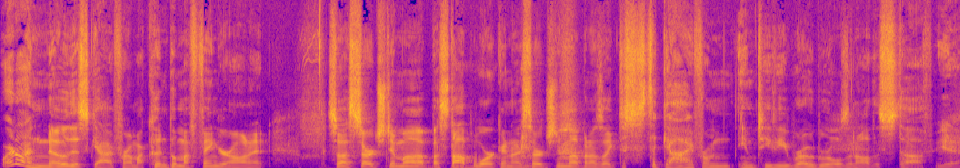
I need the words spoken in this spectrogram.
where do I know this guy from? I couldn't put my finger on it. So I searched him up. I stopped working. I searched him up and I was like, this is the guy from MTV Road Rules and all this stuff. Yeah.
